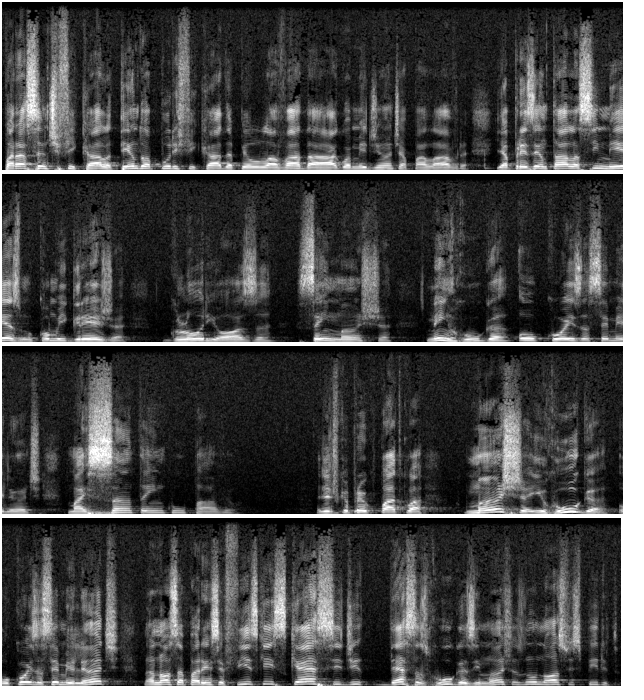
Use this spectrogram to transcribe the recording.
para santificá-la, tendo-a purificada pelo lavar da água mediante a palavra, e apresentá-la a si mesmo como igreja gloriosa, sem mancha, nem ruga ou coisa semelhante, mas santa e inculpável. A gente fica preocupado com a mancha e ruga ou coisa semelhante na nossa aparência física e esquece de, dessas rugas e manchas no nosso espírito.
